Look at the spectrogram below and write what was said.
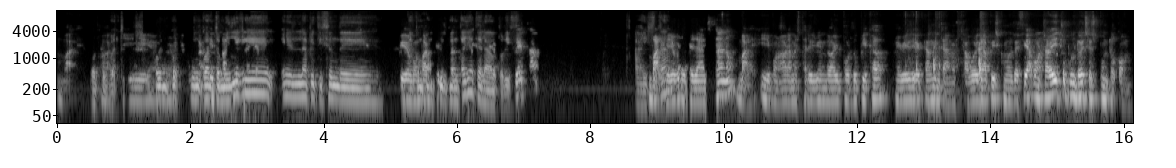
Vale. Por supuesto. en, cuanto me llegue la petición de, compartir, pantalla, te la autorizo vale, yo creo que ya está, ¿no? Vale, y bueno, ahora me estaréis viendo ahí por duplicado. Me voy directamente a nuestra web de APIs, como os decía. Bueno, os había dicho .com,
